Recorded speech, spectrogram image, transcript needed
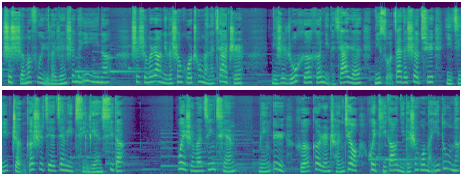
是什么赋予了人生的意义呢？是什么让你的生活充满了价值？你是如何和你的家人、你所在的社区以及整个世界建立起联系的？为什么金钱、名誉和个人成就会提高你的生活满意度呢？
